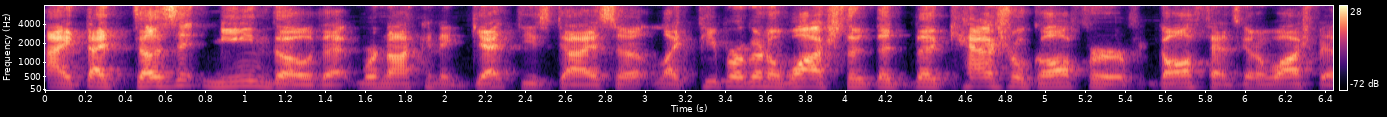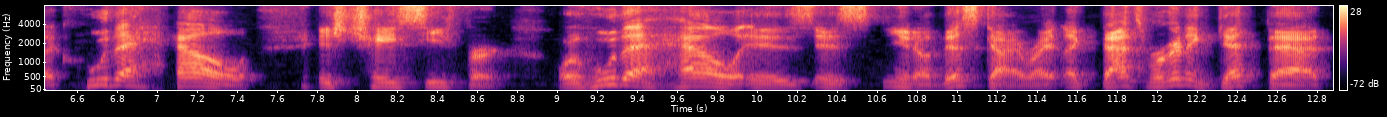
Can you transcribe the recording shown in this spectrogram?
I, that doesn't mean though that we're not going to get these guys. Like people are going to watch the, the, the casual golfer golf fans going to watch. Be like, who the hell is Chase Seiffert, or who the hell is is you know this guy, right? Like that's we're going to get that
